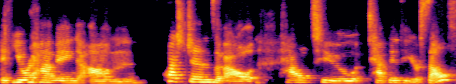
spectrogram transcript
if you're having um, questions about how to tap into yourself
